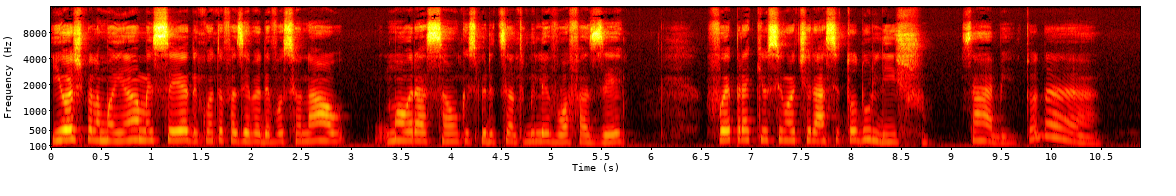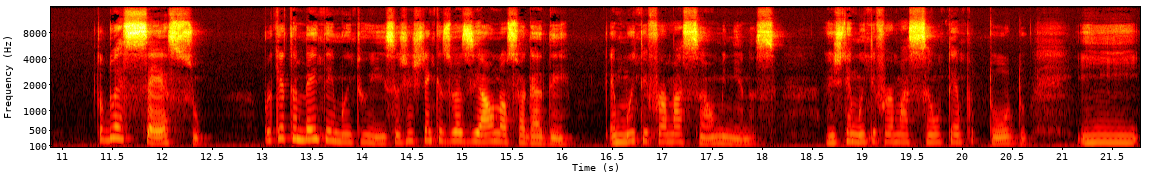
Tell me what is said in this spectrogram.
E hoje pela manhã, mais cedo, enquanto eu fazia meu devocional, uma oração que o Espírito Santo me levou a fazer foi para que o Senhor tirasse todo o lixo, sabe? Toda todo o excesso. Porque também tem muito isso. A gente tem que esvaziar o nosso HD. É muita informação, meninas. A gente tem muita informação o tempo todo. E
